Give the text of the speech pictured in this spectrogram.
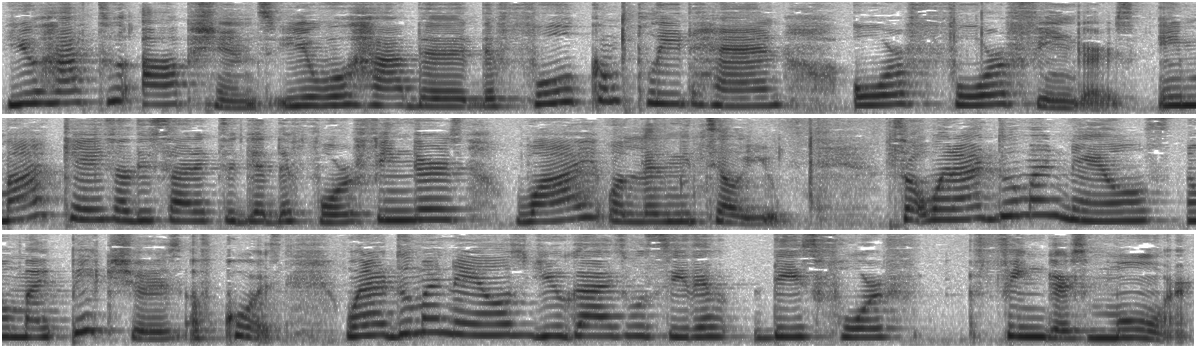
You have two options. You will have the the full complete hand or four fingers. In my case I decided to get the four fingers. Why? Well let me tell you. So when I do my nails on my pictures of course when I do my nails you guys will see the, these four fingers more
